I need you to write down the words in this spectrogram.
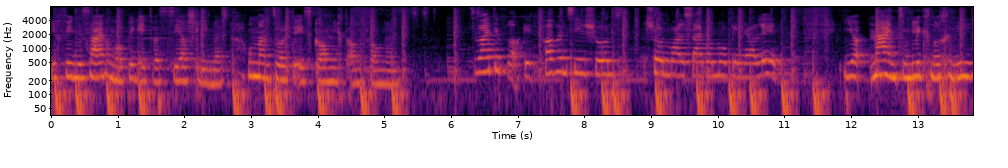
Ich finde Cybermobbing etwas sehr Schlimmes und man sollte es gar nicht anfangen. Zweite Frage. Haben Sie schon, schon mal Cybermobbing erlebt? Ja, nein, zum Glück noch nie.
